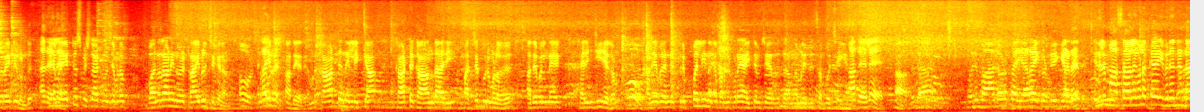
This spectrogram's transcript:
വെറൈറ്റികളുണ്ട് അതെ നമ്മൾ ഏറ്റവും സ്പെഷ്യൽ ആയിട്ട് നമ്മുടെ വനറാണി എന്ന് പറയുന്നത് ട്രൈബൽ ചിക്കൻ ആണ്. ഓ ട്രൈബൽ അതെ അതെ. നമ്മുടെ കാട്ട് നെല്ലിക്ക കാട്ട് കാന്താരി പച്ചക്കുരുമുളക് അതേപോലെ തന്നെ കരിഞ്ചീരകം അതേപോലെ തന്നെ തൃപ്പല്ലി എന്നൊക്കെ പറഞ്ഞ കുറെ ഐറ്റം ചേർത്തിട്ടാണ് നമ്മൾ ഇത് സംഭവം ചെയ്യുന്നത്. അതെ അല്ലേ? ഒരു ഭാഗം അവിടെ തയ്യാറായിക്കൊണ്ടിരിക്കുകയാണ്. ഇതിൽ മസാലകളൊക്കെ ഇവർ തന്നെ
